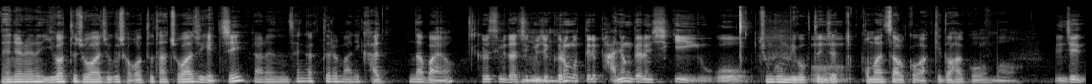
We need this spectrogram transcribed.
내년에는 이것도 좋아지고 저것도 다 좋아지겠지라는 생각들을 많이 갖나 봐요. 그렇습니다. 지금 이제 그런 것들이 반영되는 시기이고 중국 미국도 어. 이제 고만 싸울 것 같기도 하고 뭐 이제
